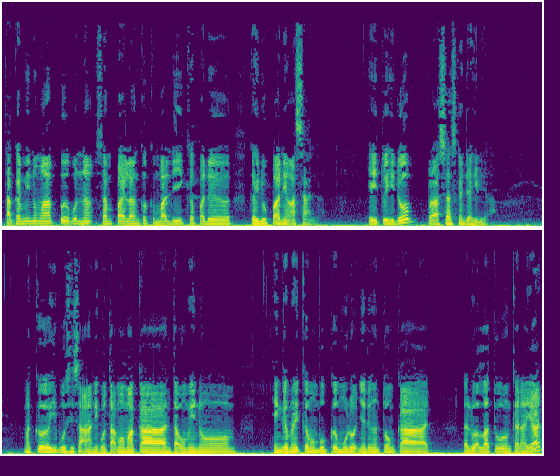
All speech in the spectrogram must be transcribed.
Takkan minum apa pun nak Sampailah kau kembali kepada kehidupan yang asal. Iaitu hidup berasaskan jahiliah. Maka ibu si saat ni pun tak mau makan Tak mau minum Hingga mereka membuka mulutnya dengan tongkat. Lalu Allah turunkan ayat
